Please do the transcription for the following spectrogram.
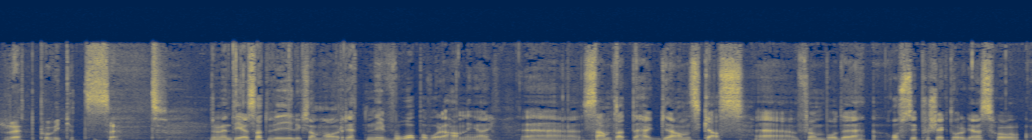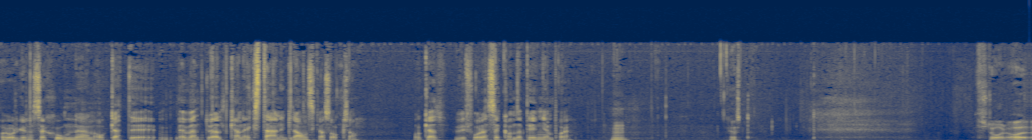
rätt på vilket sätt? Men dels att vi liksom har rätt nivå på våra handlingar. Eh, samt att det här granskas eh, från både oss i projektorganisationen och att det eventuellt kan externgranskas också. Och att vi får en second opinion på det. Mm. Just det. Förstår. Och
